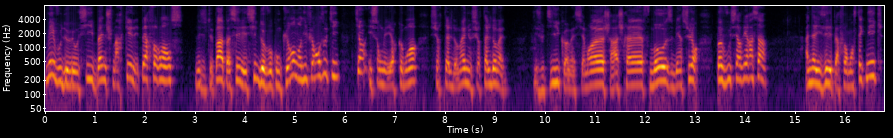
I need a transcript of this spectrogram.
mais vous devez aussi benchmarker les performances. N'hésitez pas à passer les sites de vos concurrents dans différents outils. Tiens, ils sont meilleurs que moi sur tel domaine ou sur tel domaine. Des outils comme SEMrush, Ahref, Moz, bien sûr, peuvent vous servir à ça. Analyser les performances techniques,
